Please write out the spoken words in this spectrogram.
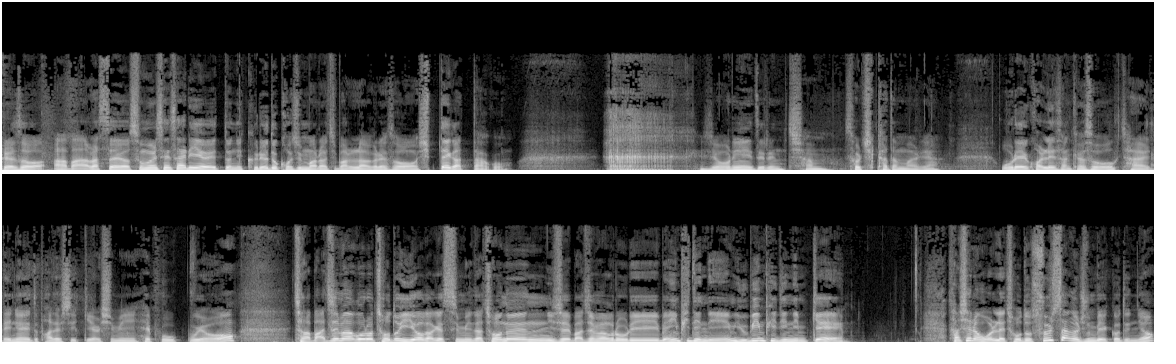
그래서 아 알았어요. 23살이에요 했더니 그래도 거짓말하지 말라 그래서 10대 같다고. 이제 어린이들은 참 솔직하단 말이야. 올해 관리상 계속 잘 내년에도 받을 수 있게 열심히 해보고요. 자 마지막으로 저도 이어가겠습니다. 저는 이제 마지막으로 우리 메인 PD님 유빈 PD님께 사실은 원래 저도 술상을 준비했거든요.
